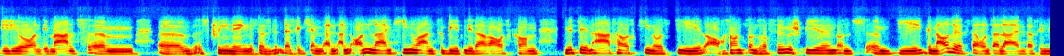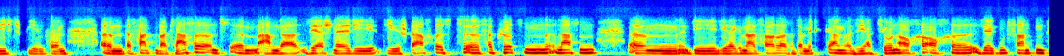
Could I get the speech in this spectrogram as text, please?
Video-on-Demand-Screenings, also wirklich ein, ein Online-Kino anzubieten, die da rauskommen, mit den Arthouse-Kinos, die auch sonst unsere Filme spielen und ähm, die genauso jetzt darunter leiden, dass sie nicht spielen können. Ähm, das fanden wir klasse und ähm, haben da sehr schnell die, die Sperrfrist äh, verkürzen lassen. Ähm, die, die Regionalförderer sind da mitgegangen, weil sie die Aktion auch, auch äh, sehr gut fanden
